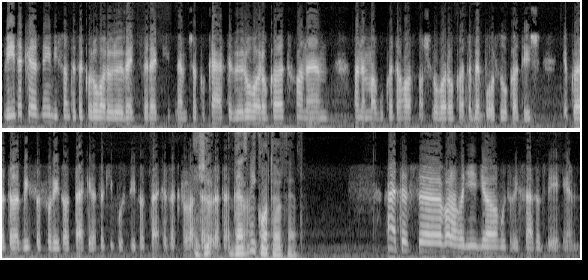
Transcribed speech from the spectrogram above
védekezni, viszont ezek a rovarölő vegyszerek nem csak a kártevő rovarokat, hanem, hanem magukat a hasznos rovarokat, a beporzókat is gyakorlatilag visszaszorították, illetve kipusztították ezekről a És területekről. De ez mikor történt? Hát ez uh, valahogy így a 20. század végén.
